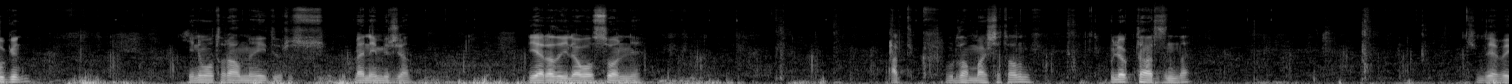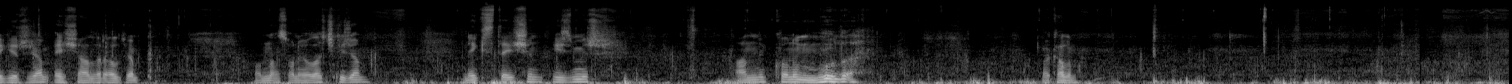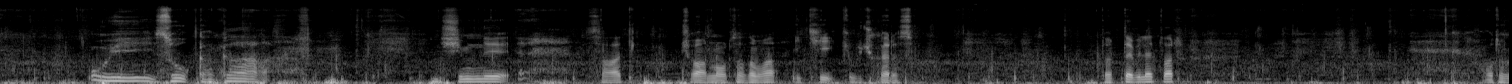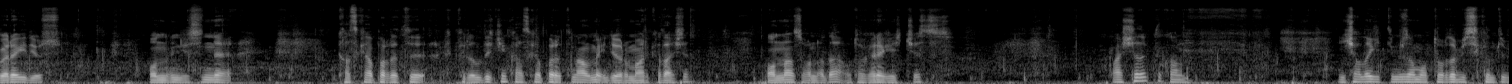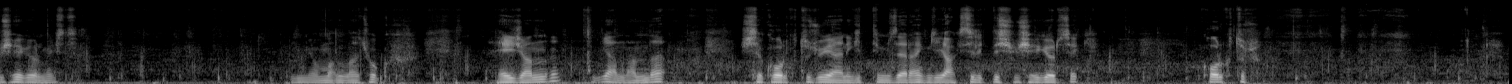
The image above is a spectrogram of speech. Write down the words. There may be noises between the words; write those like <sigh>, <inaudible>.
Bugün yeni motor almaya gidiyoruz. Ben Emircan. Diğer adıyla Vossonli. Artık buradan başlatalım. Vlog tarzında. Şimdi eve gireceğim. Eşyaları alacağım. Ondan sonra yola çıkacağım. Next station İzmir. Anlık konum Muğla. Bakalım. Uy soğuk kanka. Şimdi saat şu an ortalama 2-2.30 arası. Dörtte bilet var. Otogara gidiyoruz. Onun öncesinde kask aparatı kırıldığı için kask aparatını almaya gidiyorum arkadaşlar. Ondan sonra da otogara geçeceğiz. Başladık bakalım. İnşallah gittiğimizde motorda bir sıkıntı bir şey görmeyiz. Bilmiyorum vallahi çok heyecanlı. Bir yandan da işte korkutucu yani gittiğimizde herhangi aksilik dışı bir şey görsek korkutur.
